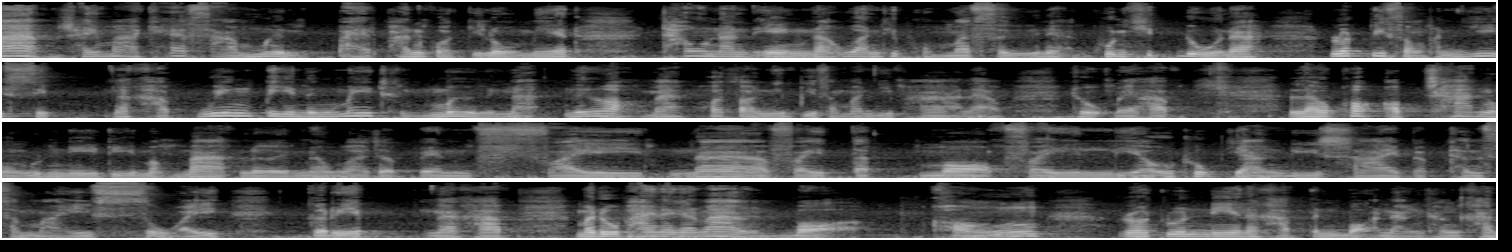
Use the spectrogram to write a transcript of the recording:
มาก ใช้มาแค่ 38,000 กว่ากิโลเมตร เท่านั้นเองนะวันที่ผมมาซื้อเนี่ย คุณคิดดูนะ รถปี 2020 นะครับวิ่งปีหนึ่งไม่ถึงหมื่นนะนึกออกไหมเพราะตอนนี้ปี 2025 แล้ว ถูกไหมครับ แล้วก็ออปชันของรุ่นนี้ดีมาก ๆ เลย ไม่ว่าจะเป็นไฟหน้าไฟตัดหมอกไฟเลี้ยวทุกอย่างดีไซน์แบบทันสมัยสวยกริปนะครับ มาดูภายในกันบ้างเบาะของรถรุ่นนี้นะครับ เป็นเบาะหนังทั้งคัน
